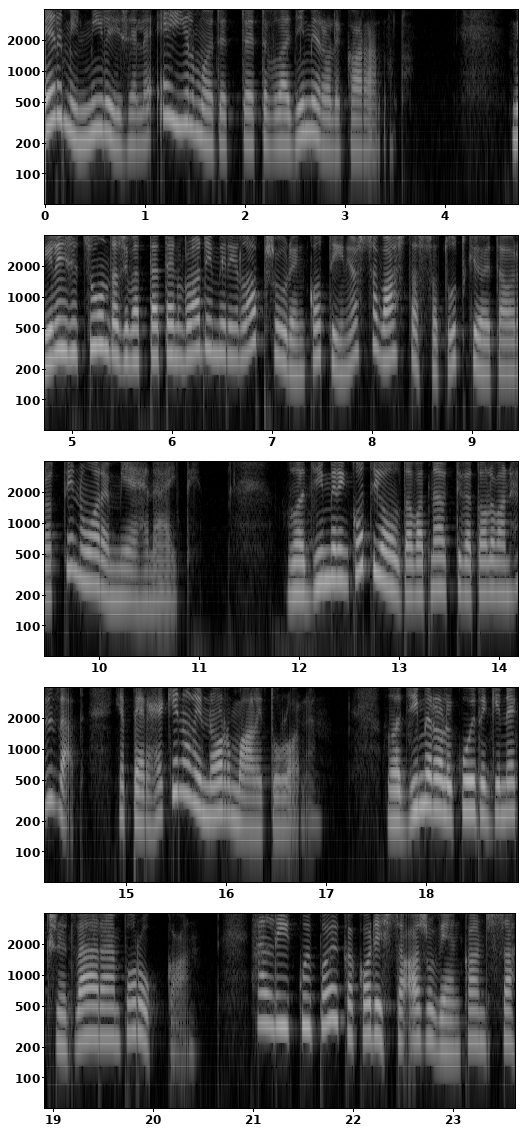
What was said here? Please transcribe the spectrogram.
Permin miliselle ei ilmoitettu, että Vladimir oli karannut. Milisit suuntasivat täten Vladimirin lapsuuden kotiin, jossa vastassa tutkijoita odotti nuoren miehen äiti. Vladimirin kotioltavat näyttivät olevan hyvät ja perhekin oli normaalituloinen. Vladimir oli kuitenkin eksynyt väärään porukkaan. Hän liikkui poikakodissa asuvien kanssa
